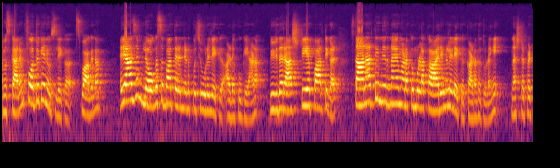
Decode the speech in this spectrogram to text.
നമസ്കാരം. ഫോർട്ടു കെ ന്യൂസിലേക്ക് സ്വാഗതം. രാജ്യം ലോക്സഭാ തെരഞ്ഞെടുപ്പ് ചൂടിലേക്ക് അടുക്കുകയാണ്. വിവിധ രാഷ്ട്രീയ പാർട്ടികൾ സ്ഥാനാർത്ഥി നിർണയം അടക്കമുള്ള കാര്യങ്ങളിലേക്ക് കടന്നു തുടങ്ങി. നഷ്ടപ്പെട്ട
